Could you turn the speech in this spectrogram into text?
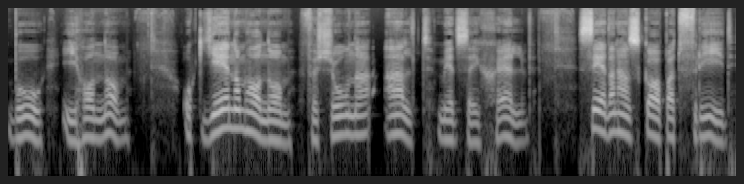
bo i honom och genom honom försona allt med sig själv sedan han skapat frid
